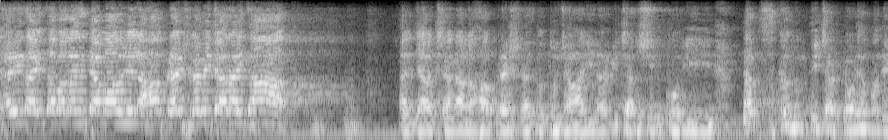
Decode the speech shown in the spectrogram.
घरी जायचं बघा त्या माऊलीला हा प्रश्न विचारायचा. आणि ज्या क्षणाला हा प्रश्न तू तुझ्या आईला विचारशील पोरी टच करून तिच्या डोळ्यामध्ये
